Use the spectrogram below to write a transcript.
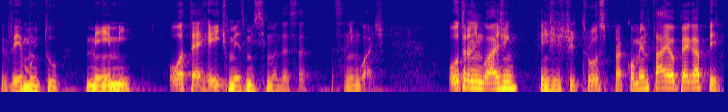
vê muito meme ou até hate mesmo em cima dessa, dessa linguagem. Outra linguagem que a gente trouxe para comentar é o PHP.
